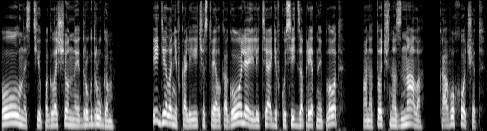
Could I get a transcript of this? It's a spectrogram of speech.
полностью поглощенные друг другом. И дело не в количестве алкоголя или тяге вкусить запретный плод. Она точно знала, кого хочет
